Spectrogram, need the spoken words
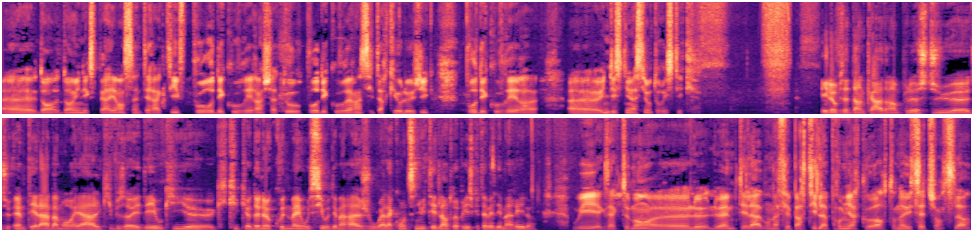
euh, dans, dans une expérience interactive pour découvrir un château, pour découvrir un site archéologique, pour découvrir euh, euh, une destination touristique. Et là, vous êtes dans le cadre en plus du, euh, du MT Lab à Montréal qui vous a aidé ou qui, euh, qui, qui- a donné un coup de main aussi au démarrage ou à la continuité de l'entreprise que tu avais démarré. Là. Oui, exactement. Euh, le, le MT Lab, on a fait partie de la première cohorte. On a eu cette chance-là.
